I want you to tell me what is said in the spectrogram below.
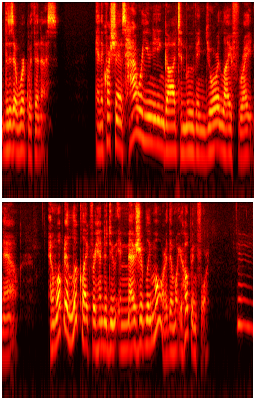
that is at work within us. And the question is, how are you needing God to move in your life right now? And what would it look like for him to do immeasurably more than what you're hoping for? Mm,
